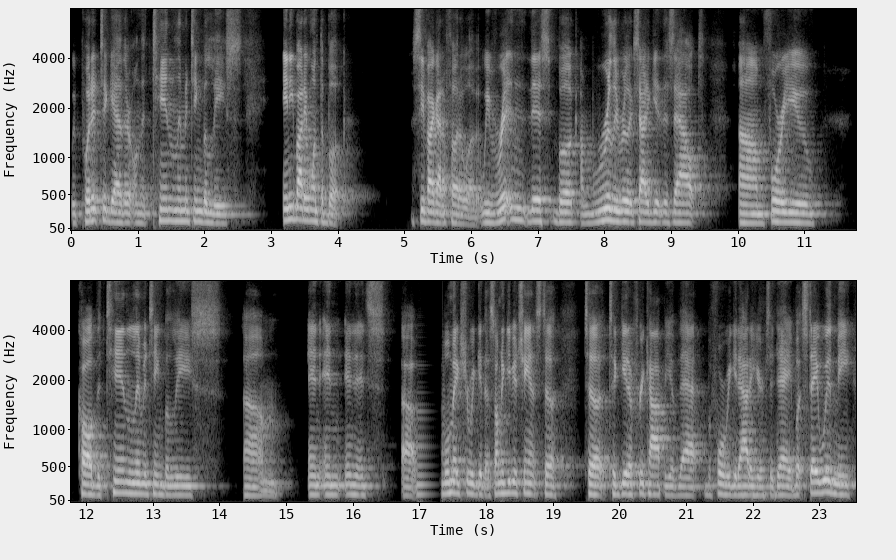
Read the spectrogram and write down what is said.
We put it together on the 10 limiting beliefs. Anybody want the book? see if I got a photo of it. We've written this book. I'm really, really excited to get this out um, for you called the 10 limiting beliefs. Um, and, and, and it's, uh, we'll make sure we get this. So I'm gonna give you a chance to, to, to get a free copy of that before we get out of here today, but stay with me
